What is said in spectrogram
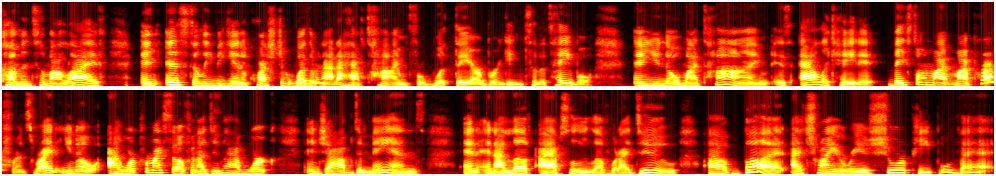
come into my life and instantly begin to question whether or not I have time for what they are bringing to the table. And you know, my time is allocated based on my my preference, right? You know, I work for myself and I do have work and job demands and and I love I absolutely love what I do. Uh, but I try and reassure people that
